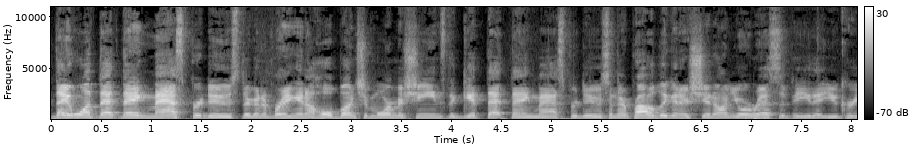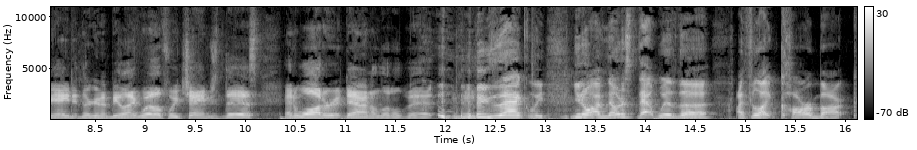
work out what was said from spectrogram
they want that thing mass produced. They're gonna bring in a whole bunch of more machines to get that thing mass produced, and they're probably gonna shit on your recipe that you created. They're gonna be like, well, if we change this and water it down a little bit, exactly. You know, I've noticed that with uh I feel like Karbach,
